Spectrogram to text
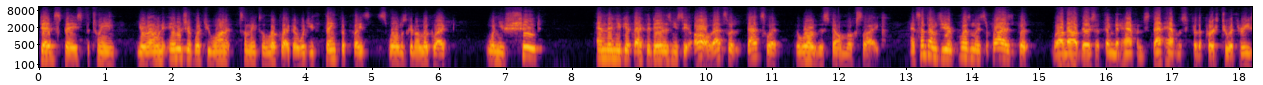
dead space between your own image of what you want something to look like or what you think the place, this world is going to look like when you shoot, and then you get back the dailies and you see, oh, that's what that's what the world of this film looks like. And sometimes you're pleasantly surprised, but well, now there's a thing that happens. That happens for the first two or three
